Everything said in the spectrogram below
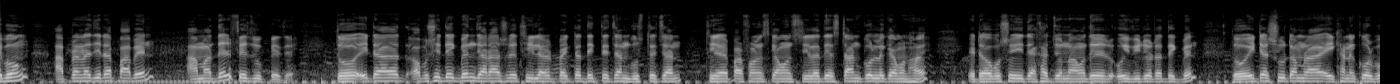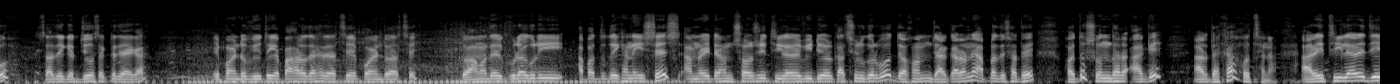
এবং আপনারা যেটা পাবেন আমাদের ফেসবুক পেজে তো এটা অবশ্যই দেখবেন, যারা আসলে থ্রিলার বাইকটা দেখতে চান, বুঝতে চান থ্রিলার পারফরমেন্স কেমন থ্রিলার দিয়ে স্টান করলে কেমন হয়, এটা অবশ্যই দেখার জন্য আমাদের ওই ভিডিওটা দেখবেন। তো এইটার শ্যুট আমরা এখানে করব, সাদেকের জোস একটা জায়গা, এই পয়েন্ট অফ ভিউ থেকে পাহাড়ও দেখা যাচ্ছে পয়েন্টও আছে। তো আমাদের ঘোরাঘুরি আপাতত এখানেই শেষ। আমরা এটা এখন সরাসরি থ্রিলারের ভিডিওর কাজ শুরু করব, যখন যার কারণে আপনাদের সাথে হয়তো সন্ধ্যার আগে আর দেখা হচ্ছে না। আর এই থ্রিলারে যে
